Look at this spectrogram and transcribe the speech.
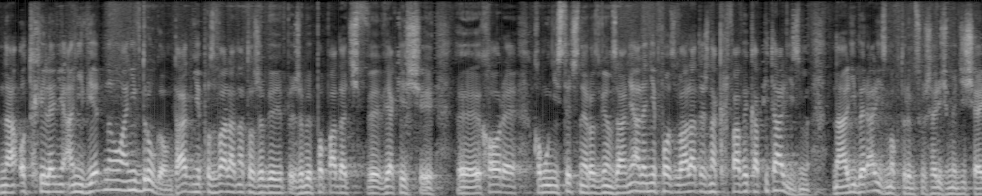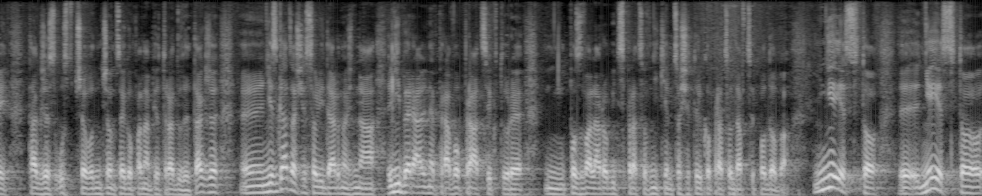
na odchylenie ani w jedną, ani w drugą, tak? Nie pozwala na to, żeby, żeby popadać w, w jakieś e, chore, komunistyczne rozwiązania, ale nie pozwala też na krwawy kapitalizm, na liberalizm, o którym słyszeliśmy dzisiaj także z ust przewodniczącego pana Piotra Dudy. Także e, nie zgadza się Solidarność na liberalne prawo pracy, które mm, pozwala robić z pracownikiem, co się tylko pracodawcy podoba. Nie jest to, e, nie jest to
